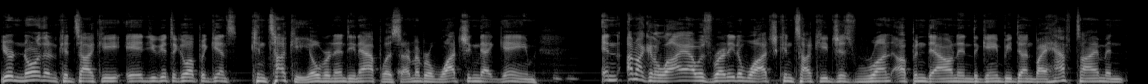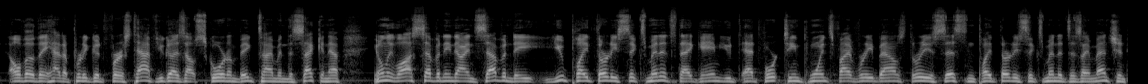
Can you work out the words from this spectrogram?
you're Northern Kentucky, and you get to go up against Kentucky over in Indianapolis. I remember watching that game. And I'm not going to lie, I was ready to watch Kentucky just run up and down and the game be done by halftime. And although they had a pretty good first half, you guys outscored them big time in the second half. You only lost 79 70. You played 36 minutes that game. You had 14 points, five rebounds, three assists, and played 36 minutes, as I mentioned.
